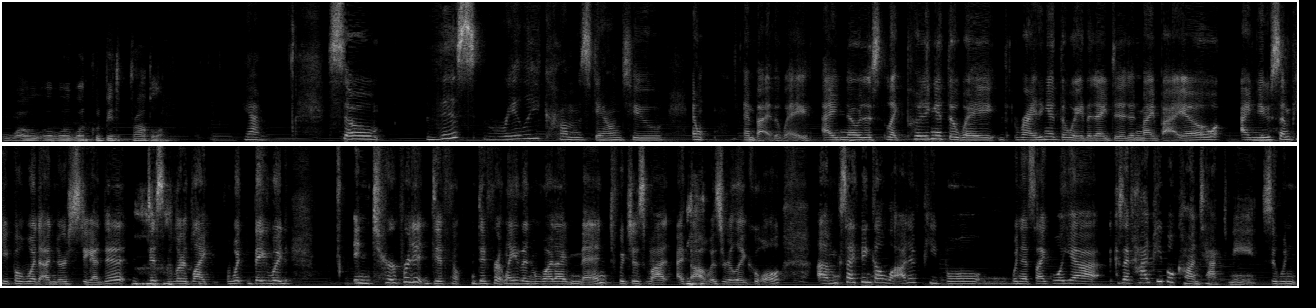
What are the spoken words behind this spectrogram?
What, what, what could be the problem? Yeah. So this really comes down to and and by the way, I noticed like putting it the way writing it the way that I did in my bio, I knew some people would understand it. Just like what they would interpret it diff- differently than what I meant, which is what I thought was really cool. Um, because I think a lot of people, when it's like, well, yeah, because I've had people contact me. So when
